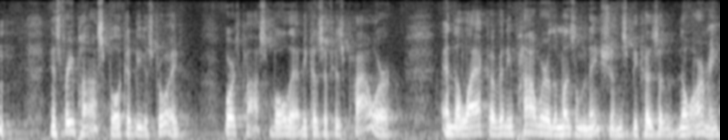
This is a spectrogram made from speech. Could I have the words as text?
it's very possible it could be destroyed. Or it's possible that because of his power and the lack of any power of the Muslim nations because of no army,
